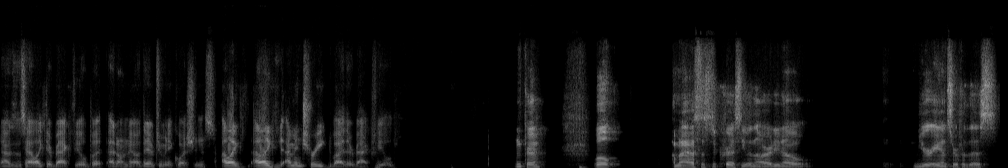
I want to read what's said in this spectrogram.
I was gonna say I like their backfield, but I don't know. They have too many questions. I like I like I'm intrigued by their backfield. okay well i'm to ask this to chris even though i already know your answer for this.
